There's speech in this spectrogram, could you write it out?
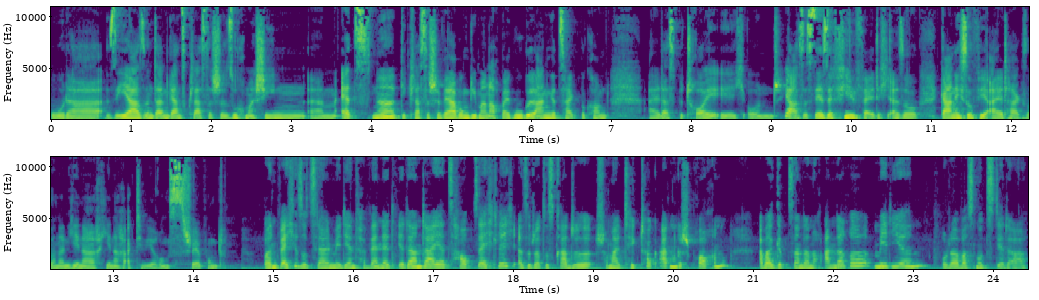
Oder SEA sind dann ganz klassische Suchmaschinen-Ads, ähm, ne? die klassische Werbung, die man auch bei Google angezeigt bekommt. All das betreue ich und ja, es ist sehr, sehr vielfältig. Also gar nicht so viel Alltag, sondern je nach, je nach Aktivierungsschwerpunkt. Und welche sozialen Medien verwendet ihr dann da jetzt hauptsächlich? Also du hattest gerade schon mal TikTok angesprochen, aber gibt es dann da noch andere Medien oder was nutzt ihr da?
